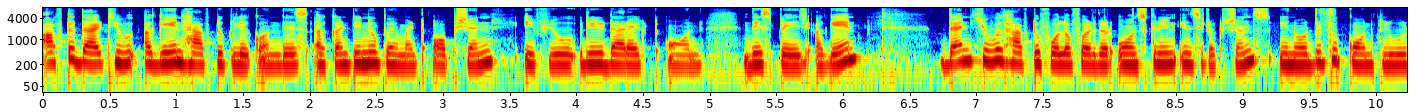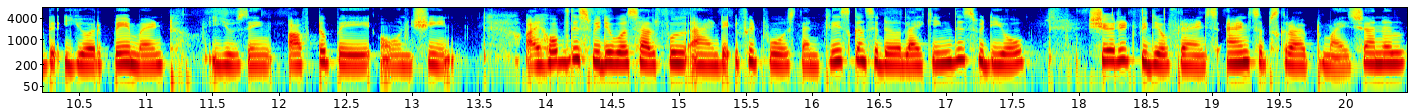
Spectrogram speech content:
After that, you again have to click on this uh, continue payment option if you redirect on this page again then you will have to follow further on-screen instructions in order to conclude your payment using Afterpay on Shein. I hope this video was helpful and if it was then please consider liking this video, share it with your friends and subscribe to my channel.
